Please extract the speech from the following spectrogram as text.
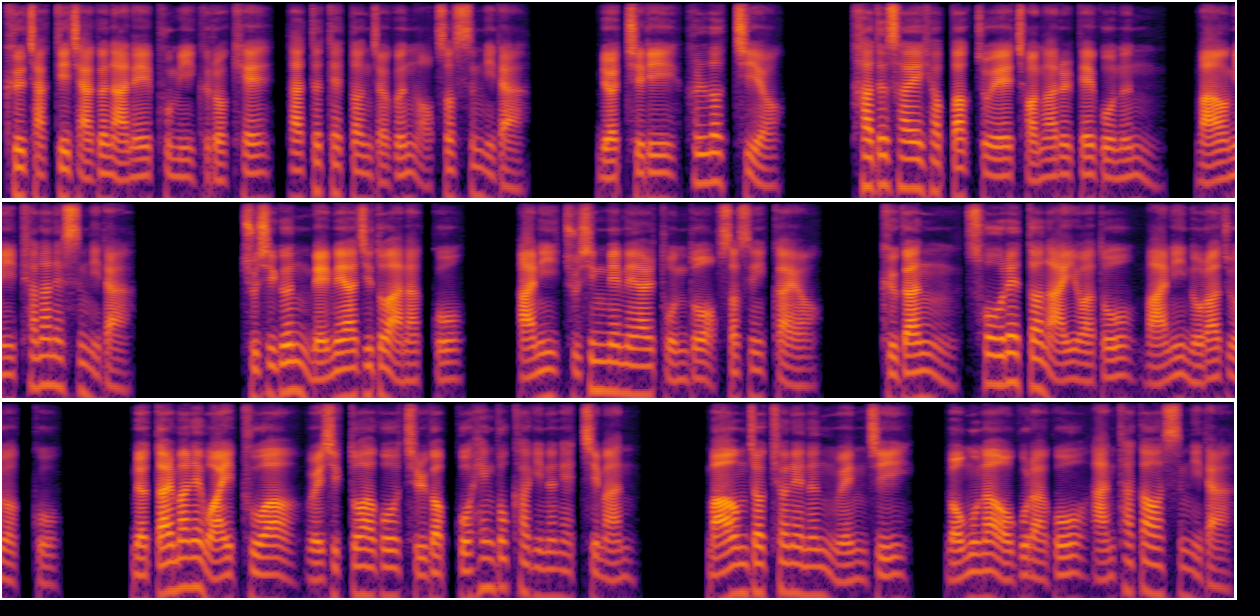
그 작디 작은 아내의 품이 그렇게 따뜻했던 적은 없었습니다. 며칠이 흘렀지요. 카드사의 협박조에 전화를 빼고는 마음이 편안했습니다. 주식은 매매하지도 않았고 아니 주식 매매할 돈도 없었으니까요. 그간 소홀했던 아이와도 많이 놀아주었고 몇 달 만에 와이프와 외식도 하고 즐겁고 행복하기는 했지만 마음 저편에는 왠지 너무나 억울하고 안타까웠습니다.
